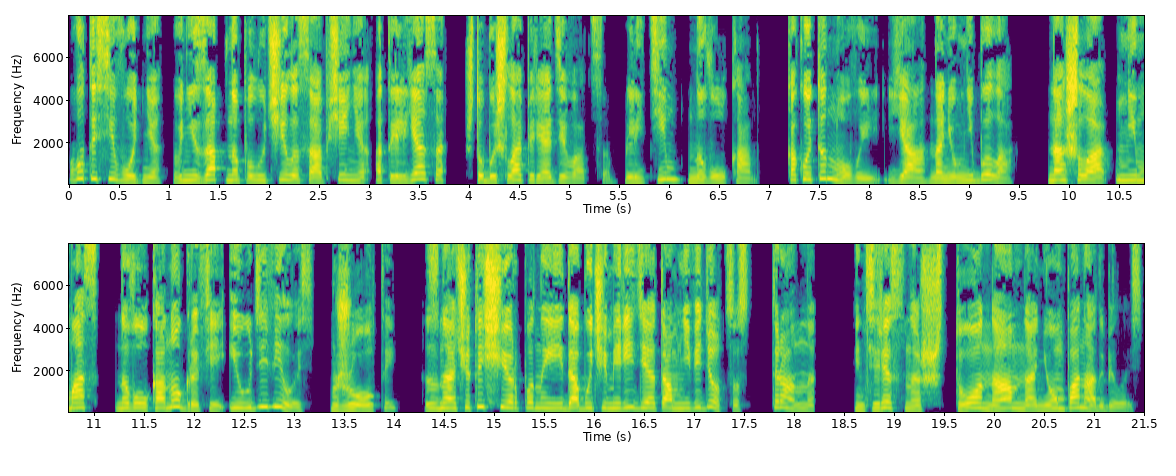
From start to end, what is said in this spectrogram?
Вот и сегодня внезапно получила сообщение от Ильяса, чтобы шла переодеваться. Летим на вулкан. Какой-то новый, я на нем не была. Нашла Немас на вулканографе и удивилась. Желтый. Значит, исчерпанный, и добыча меридия там не ведется. Странно. Интересно, что нам на нем понадобилось?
